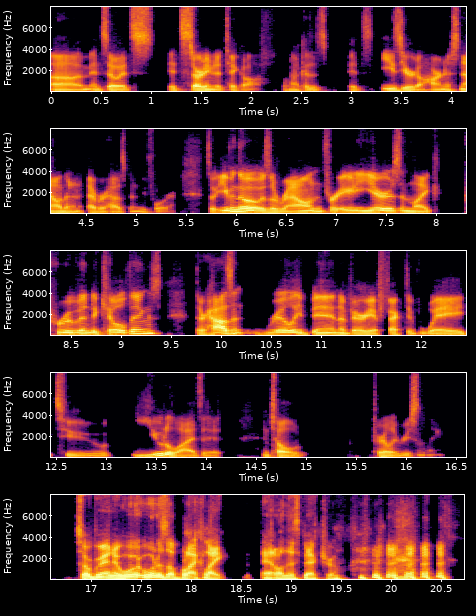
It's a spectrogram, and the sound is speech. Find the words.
Um, and so it's it's starting to take off because uh, it's it's easier to harness now than it ever has been before. So even though it was around for 80 years and like proven to kill things, there hasn't really been a very effective way to utilize it until fairly recently. So Branden, what, what is a black light at on the spectrum?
